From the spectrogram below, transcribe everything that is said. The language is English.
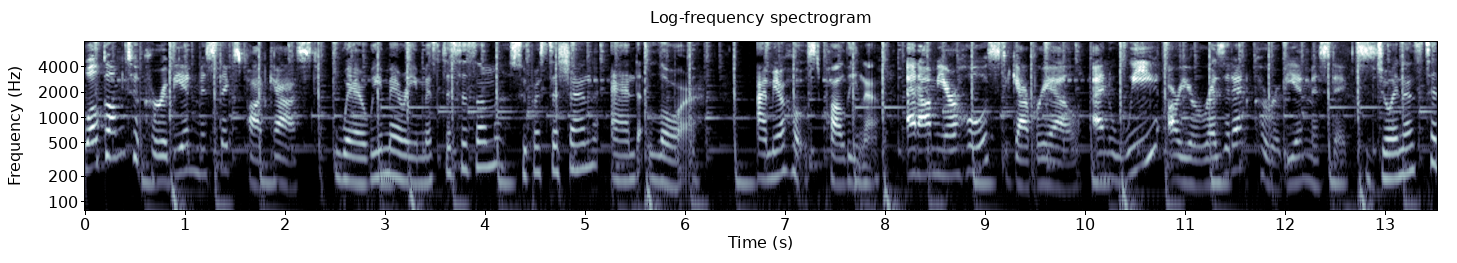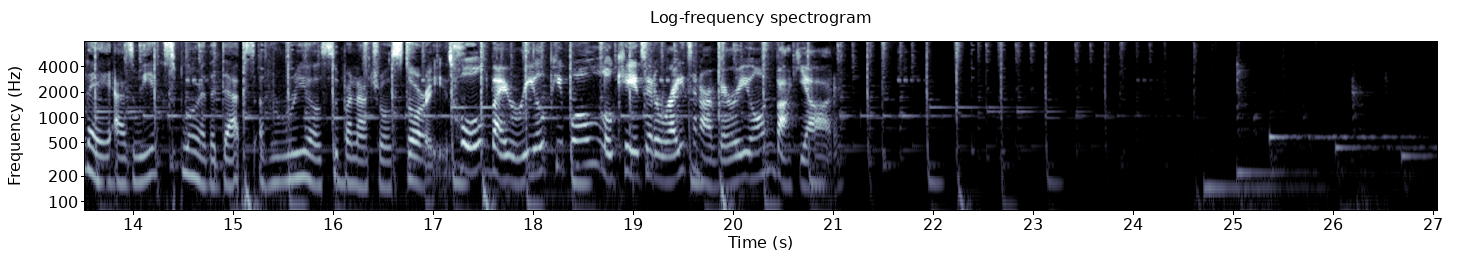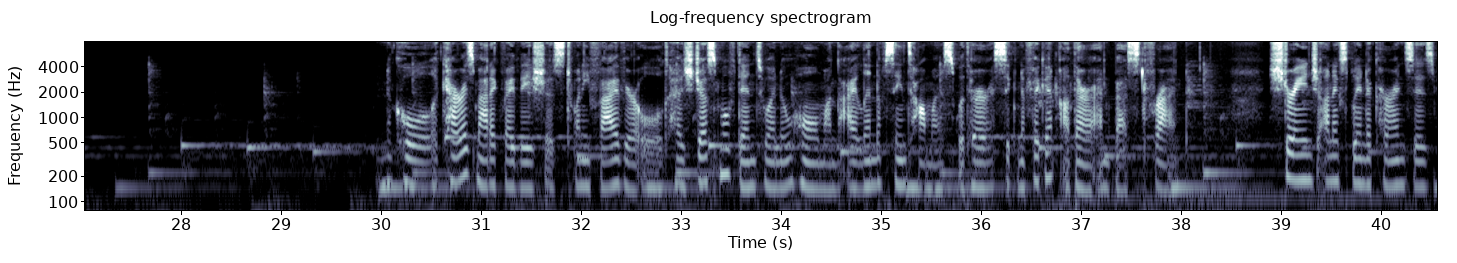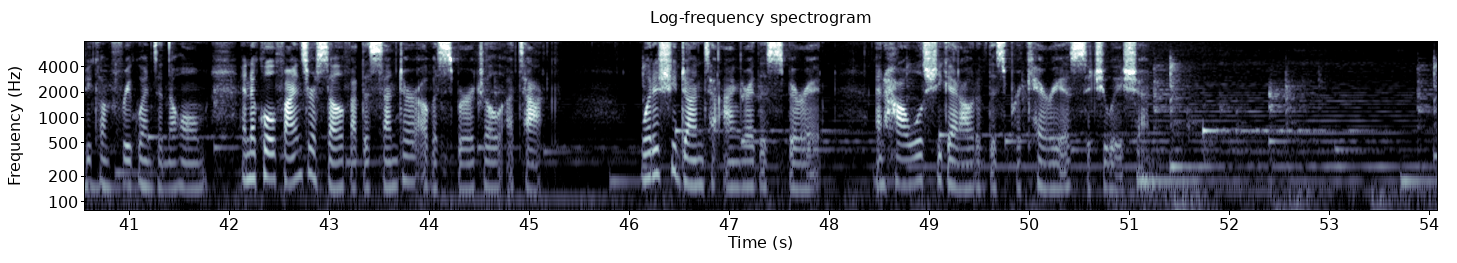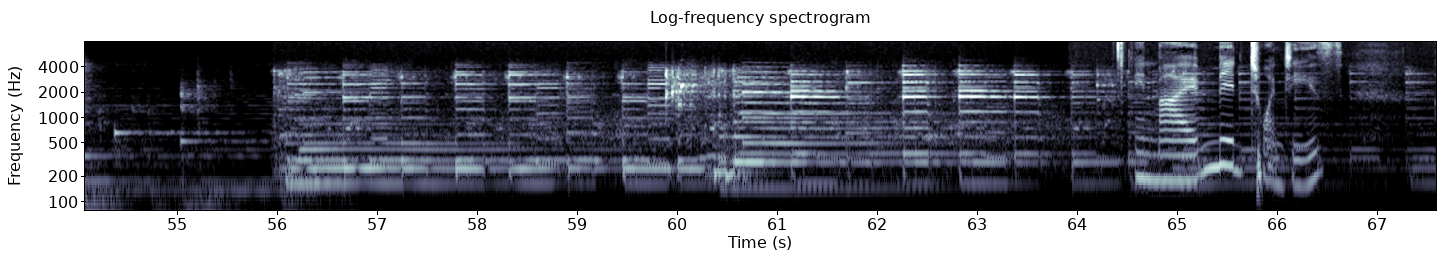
Welcome to Caribbean Mystics Podcast, where we marry mysticism, superstition, and lore. I'm your host, Paulina. And I'm your host, Gabrielle. And we are your resident Caribbean mystics. Join us today as we explore the depths of real supernatural stories told by real people located right in our very own backyard. Nicole, a charismatic, vivacious 25 year old, has just moved into a new home on the island of St. Thomas with her significant other and best friend. Strange, unexplained occurrences become frequent in the home, and Nicole finds herself at the center of a spiritual attack. What has she done to anger this spirit, and how will she get out of this precarious situation? My mid 20s,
